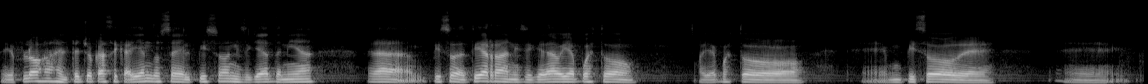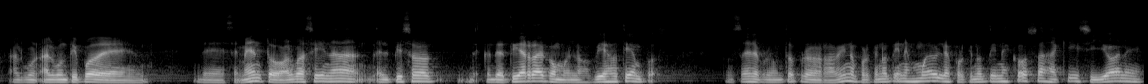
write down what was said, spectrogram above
medio flojas, el techo casi cayéndose, el piso ni siquiera tenía, era piso de tierra, ni siquiera había puesto, había puesto eh, un piso de eh, algún, algún tipo de, de cemento o algo así, nada, el piso de, tierra como en los viejos tiempos. Entonces le preguntó, pero Rabino, ¿por qué no tienes muebles? ¿Por qué no tienes cosas aquí, sillones?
